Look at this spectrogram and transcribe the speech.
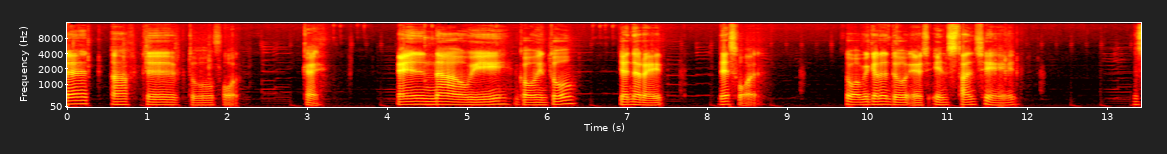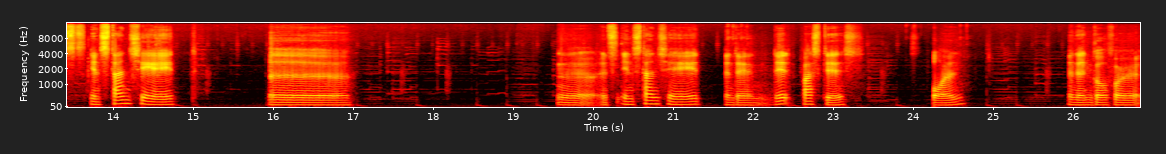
Set active to 4. Okay. And now we going to generate this one. So what we're gonna do is instantiate instantiate uh, uh it's instantiate and then did pass this spawn and then go for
